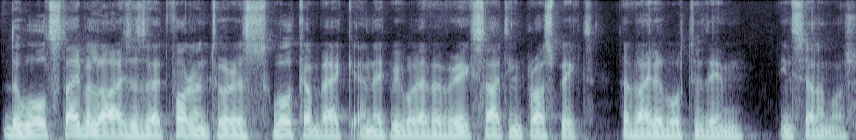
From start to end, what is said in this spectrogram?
the world stabilizes, that foreign tourists will come back and that we will have a very exciting prospect available to them in Stellenbosch.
